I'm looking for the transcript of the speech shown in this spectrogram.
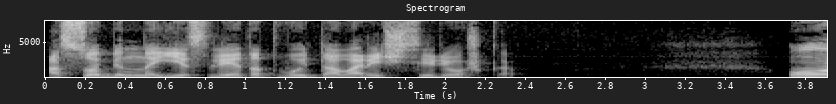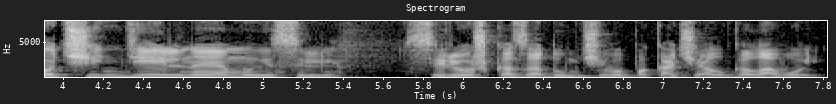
особенно если это твой товарищ Сережка. Очень дельная мысль, Сережка задумчиво покачал головой.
